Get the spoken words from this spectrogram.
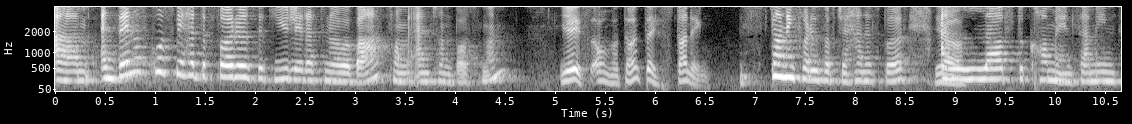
Um, and then, of course, we had the photos that you let us know about from Anton Bosman. Yes, oh, well, don't they? Stunning. Stunning photos of Johannesburg. I Yeah. loved the comments. I mean,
